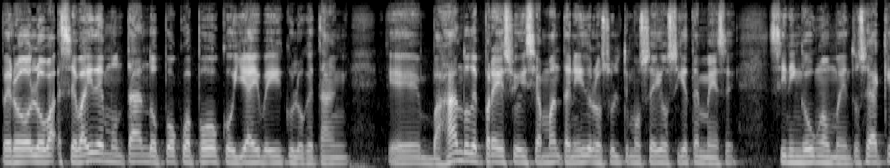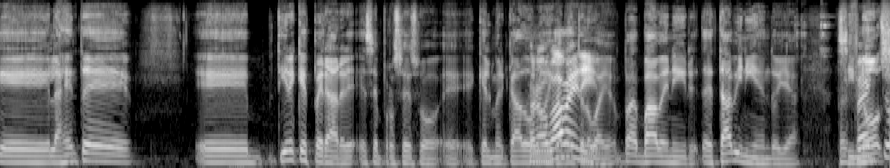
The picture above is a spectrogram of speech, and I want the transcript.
pero lo va- se va a ir desmontando poco a poco y hay vehículos que están eh, bajando de precio y se han mantenido en los últimos seis o siete meses sin ningún aumento. O sea que la gente eh, tiene que esperar ese proceso eh, que el mercado va a lógicamente, lo venir. vaya- va, va a venir, está viniendo ya. Si, no, si,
